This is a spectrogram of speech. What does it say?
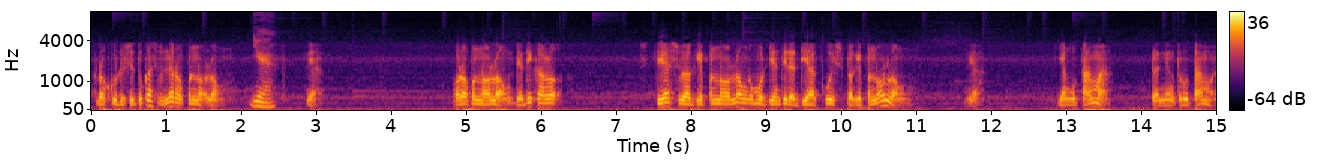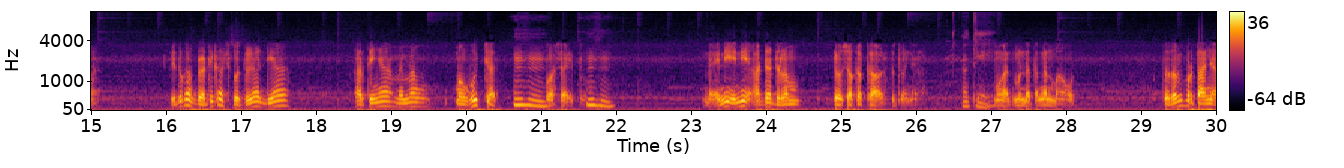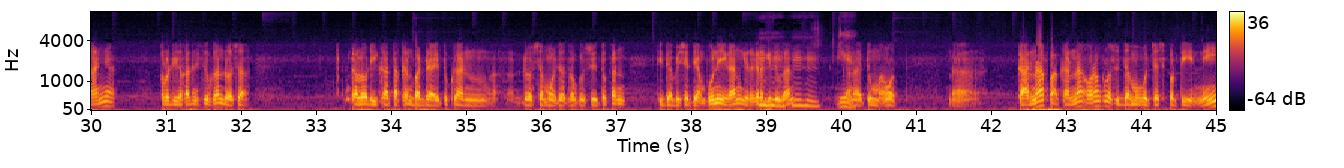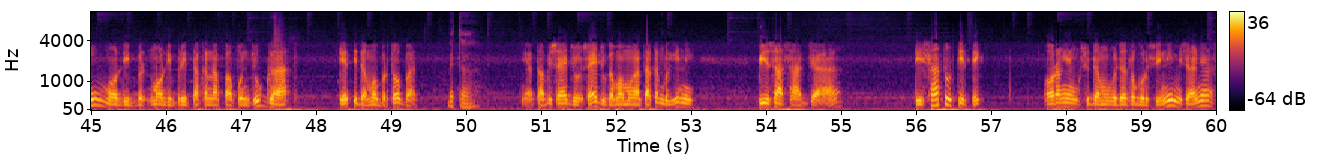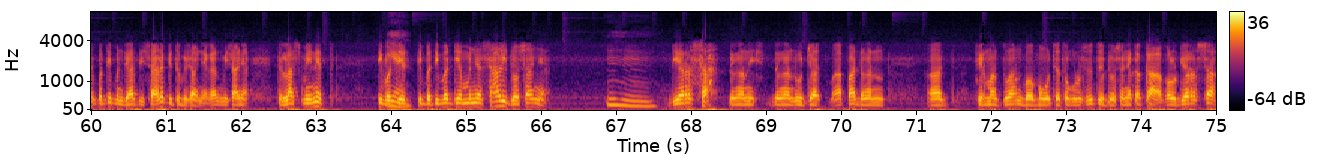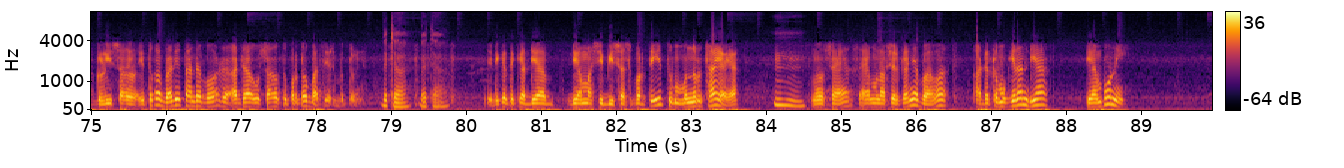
Roh Kudus itu kan sebenarnya roh penolong Ya. ya orang penolong jadi kalau dia sebagai penolong kemudian tidak diakui sebagai penolong ya yang utama dan yang terutama itu kan berarti kan sebetulnya dia artinya memang menghujat Mhm. kuasa itu Mhm. nah ini ini ada dalam dosa kekal sebetulnya Oke. mengat- mendatangkan maut. Tetapi pertanyaannya, kalau dikatakan itu kan dosa, kalau dikatakan pada itu kan dosa mujizat roh kudus itu kan tidak bisa diampuni kan, kira-kira gitu kan, Mhm. Iya. karena itu maut. Nah, karena apa? Karena orang kalau sudah menghujat seperti ini, mau diber- mau diberitakan apa pun juga, dia tidak mau bertobat. Betul. Ya, tapi saya juga saya juga mau mengatakan begini. Bisa saja di satu titik orang yang sudah menghujat Roh Kudus ini misalnya seperti penjahat di salib itu misalnya kan, misalnya the last minute tiba-tiba Iya. tiba-tiba dia menyesali dosanya. Mhm. Dia resah dengan dengan hujat apa dengan uh, firman Tuhan bahwa menghujat Roh Kudus itu dosanya kekal. Kalau dia resah, gelisah, itu kan berarti tanda bahwa ada, ada usaha untuk bertobat ya sebetulnya. Betul, betul. Jadi ketika dia dia masih bisa seperti itu, menurut saya ya, Mhm. menurut saya saya menafsirkannya bahwa ada kemungkinan dia diampuni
